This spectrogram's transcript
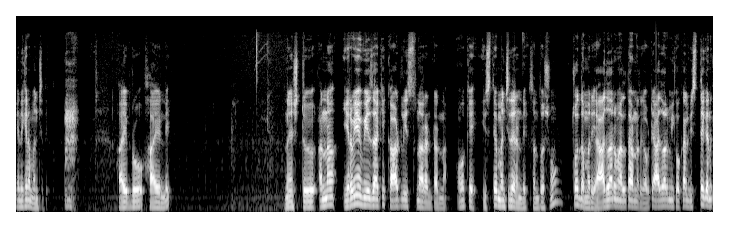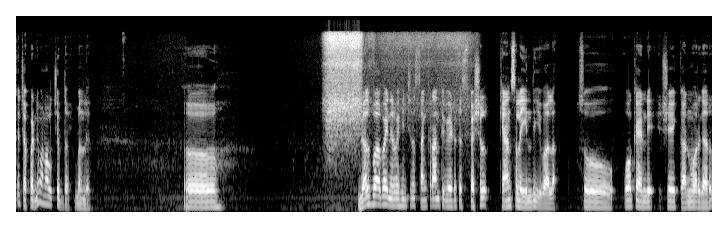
ఎందుకైనా మంచిది. హాయ్ బ్రో హాయ్ అండి. నెక్స్ట్ అన్న ఇరవై వీసాకి కార్డులు ఇస్తున్నారంట అన్న. ఓకే ఇస్తే మంచిదేనండి సంతోషం. చూద్దాం మరి ఆదివారం వెళ్తా ఉన్నారు కాబట్టి ఆదివారం మీకు ఒకవేళ ఇస్తే కనుక చెప్పండి మనం వాళ్ళకి చెప్దాం ఇబ్బంది లేదు. గల్ఫ్ బాబాయ్ నిర్వహించిన సంక్రాంతి వేడుక స్పెషల్ క్యాన్సిల్ అయ్యింది ఇవాళ. సో ఓకే అండి షేక్ అన్వర్ గారు.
